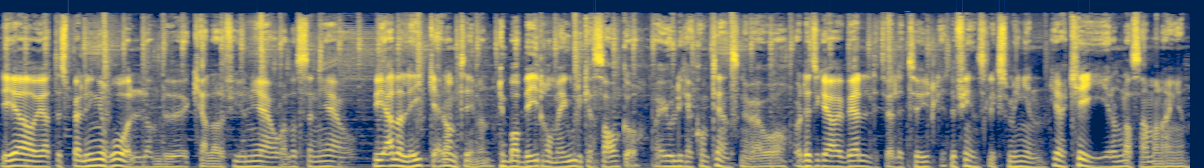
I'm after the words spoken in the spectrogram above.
Det gör ju att det spelar ingen roll om du kallar det för junior eller senior. Vi är alla lika i de teamen. Vi bara bidrar med olika saker och olika kompetensnivåer. Och det tycker jag är väldigt, väldigt tydligt. Det finns liksom ingen hierarki i de där sammanhangen.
